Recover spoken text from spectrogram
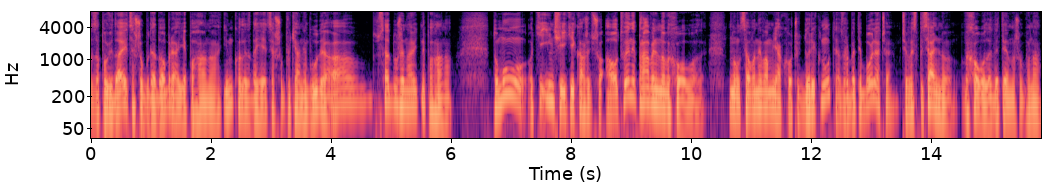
заповідається, що буде добре, а є погано. Інколи здається, що пуття не буде, а все дуже навіть непогано. Тому ті інші, які кажуть, що а от ви неправильно виховували. Ну, це вони вам як хочуть дорікнути, зробити боляче? Чи ви спеціально виховували дитину, щоб вона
